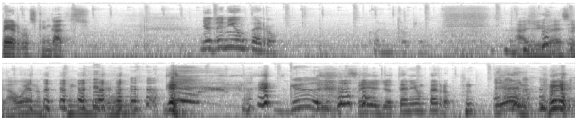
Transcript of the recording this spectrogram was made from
perros que en gatos. Yo tenía un perro con entropión. Ah, yo iba a decir, ah, bueno. Good. sí, yo tenía un perro. Bien.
